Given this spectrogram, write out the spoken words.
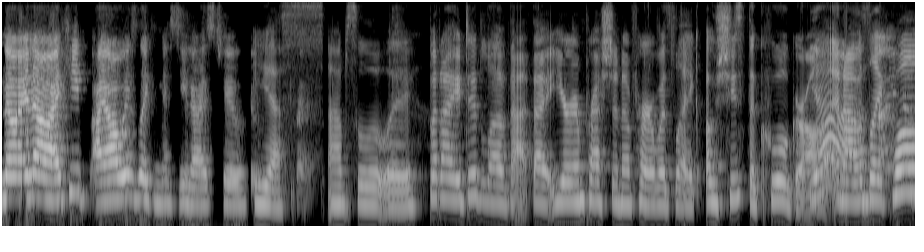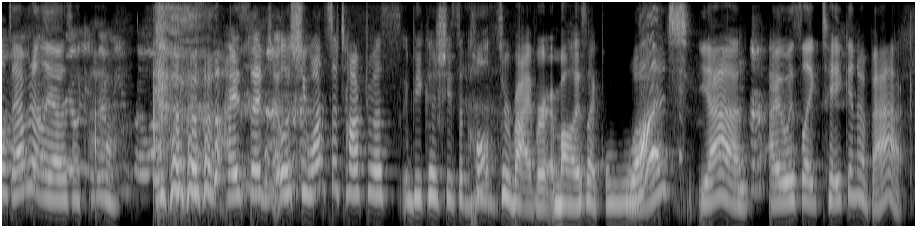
No, I know. I keep. I always like miss you guys too. Yes, absolutely. But I did love that that your impression of her was like, "Oh, she's the cool girl." Yeah. And I was like, I "Well, know, definitely, I was really- like, oh. means a lot. I said, well, she wants to talk to us because she's a cult survivor. And Molly's like, what? Yeah. I was like taken aback.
